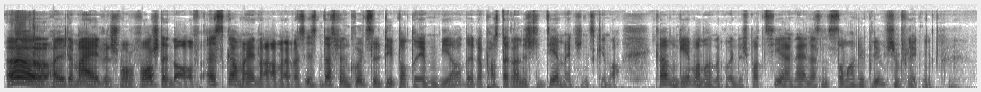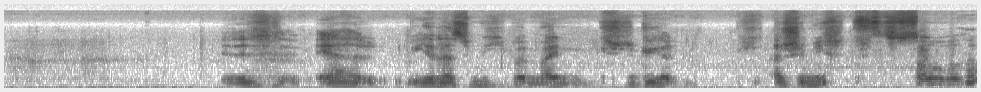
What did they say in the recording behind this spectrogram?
Oh, halte Maid, wenn ich mal vorstellen darf. Oskar mein Name. Was ist denn das für ein Grunzeltyp da drüben dir? Der, der passt da gar nicht zu dir, Menschenskinder. Komm, gehen wir noch eine Runde spazieren, hä? Lass uns doch mal die Blümchen pflücken. Äh, Er, ihr lasst mich bei meinen Alchemist-Zauberer.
